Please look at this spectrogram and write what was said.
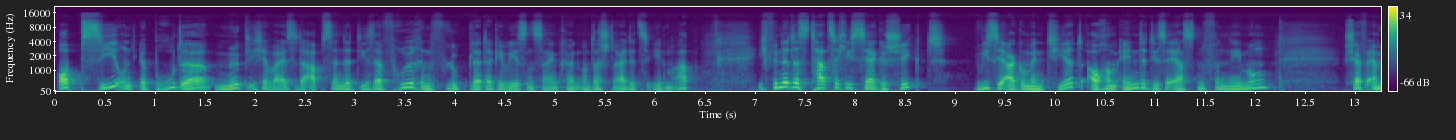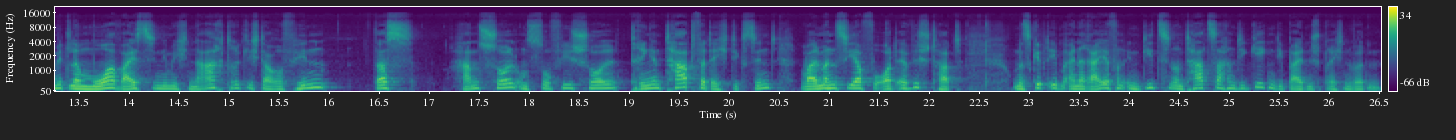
ob sie und ihr Bruder möglicherweise der Absender dieser früheren Flugblätter gewesen sein könnten. Und das streitet sie eben ab. Ich finde das tatsächlich sehr geschickt, wie sie argumentiert, auch am Ende dieser ersten Vernehmung. Chefermittler Mohr weist sie nämlich nachdrücklich darauf hin, dass Hans Scholl und Sophie Scholl dringend tatverdächtig sind, weil man sie ja vor Ort erwischt hat. Und es gibt eben eine Reihe von Indizien und Tatsachen, die gegen die beiden sprechen würden.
